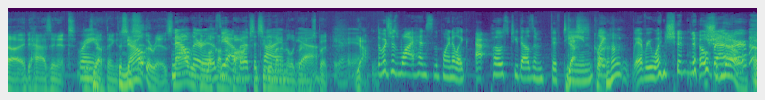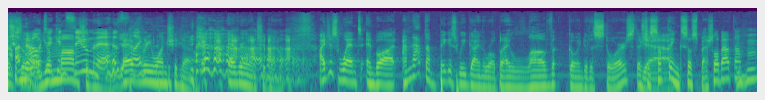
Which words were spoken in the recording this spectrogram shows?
uh, it has in it. Right. There's nothing. This now is- there is. Now, we there can is, look on yeah, the box but at the and see the amount time, of milligrams. yeah, but yeah, yeah. which is why, hence the point of like at post 2015, Yes, correct. like everyone should know Should better know. Should how know. to mom should consume know. this. Like, Everyone should know. Everyone should know. I just went and bought. I'm not the biggest weed guy in the world, but I love going to the stores. There's just something so special about them mm-hmm.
